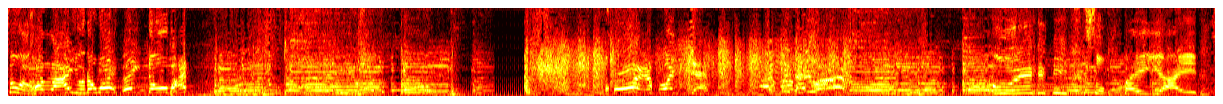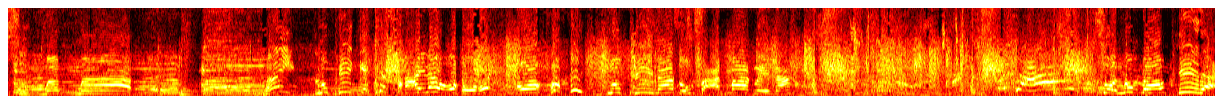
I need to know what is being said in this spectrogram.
สู้กับคนร้ายอยู่นะเว้ย เฮ้ย ดูมัน สุขไปใหญ่ สุขมากๆ เฮ้ย ลูกพี่แกจะตายแล้ว โอ้โหโอ้ยลูกพี่น่าสงสารมากเลยนะ ส่วนลูกน้องพี่น่ะ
